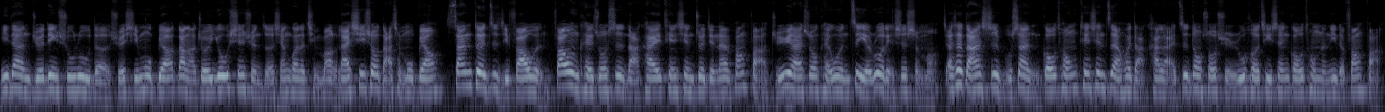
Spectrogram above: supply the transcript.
一旦决定输入的学习目标，大脑就会优先选择相关的情报来吸收，达成目标。三，对自己发问，发问可以说是打开天线最简单的方法。举例来说，可以问自己的弱点是什么。假设答案是不善沟通，天线自然会打开来，自动搜寻如何提升沟通能力的方法。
